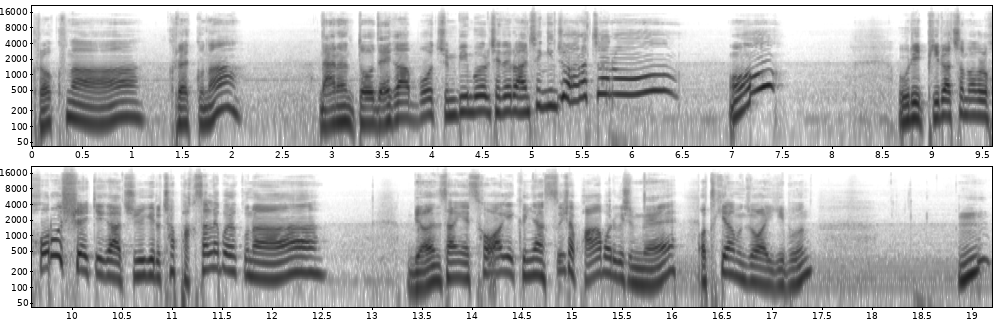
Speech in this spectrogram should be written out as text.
그렇구나. 그랬구나. 나는 또 내가 뭐 준비물을 제대로 안 챙긴 줄 알았잖아. 어? 우리 빌어쳐먹을 호로 쉐끼가 주유기를 쳐 박살내버렸구나. 면상에 서하게 그냥 쑤셔 박아버리고 싶네. 어떻게 하면 좋아 이 기분? 응?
